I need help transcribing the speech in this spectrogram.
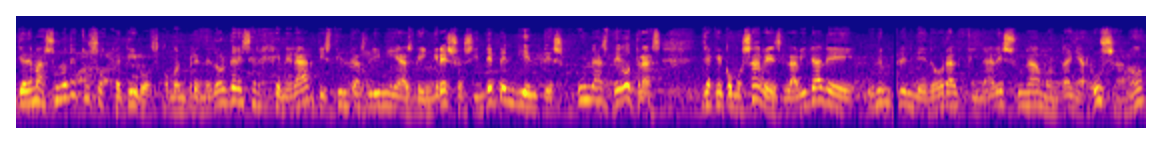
y además uno de tus objetivos como emprendedor debe ser generar distintas líneas de ingresos independientes unas de otras, ya que como sabes, la vida de un emprendedor al final es una montaña rusa, ¿no?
